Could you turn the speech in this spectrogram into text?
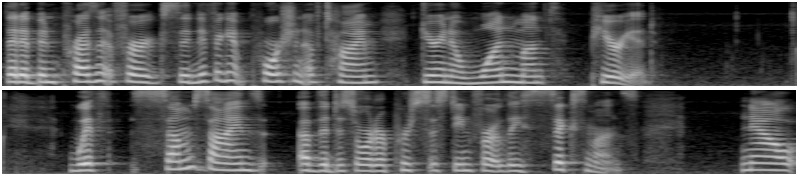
that have been present for a significant portion of time during a one month period, with some signs of the disorder persisting for at least six months. Now,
